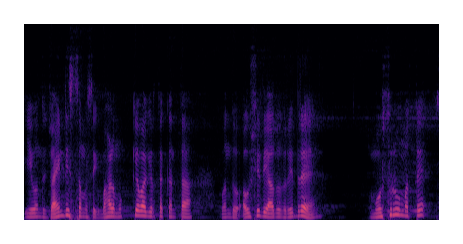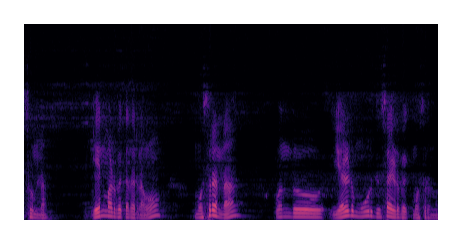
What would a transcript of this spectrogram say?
ಈ ಒಂದು ಜಾಯಿಂಟಿಸ್ ಸಮಸ್ಯೆಗೆ ಬಹಳ ಮುಖ್ಯವಾಗಿರ್ತಕ್ಕಂಥ ಒಂದು ಔಷಧಿ ಯಾವುದಾದ್ರೂ ಇದ್ದರೆ ಮೊಸರು ಮತ್ತು ಸುಣ್ಣ. ಏನು ಮಾಡ್ಬೇಕಂದ್ರೆ ನಾವು ಮೊಸರನ್ನು ಒಂದು ಎರಡು ಮೂರು ದಿವಸ ಇಡಬೇಕು ಮೊಸರನ್ನು.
